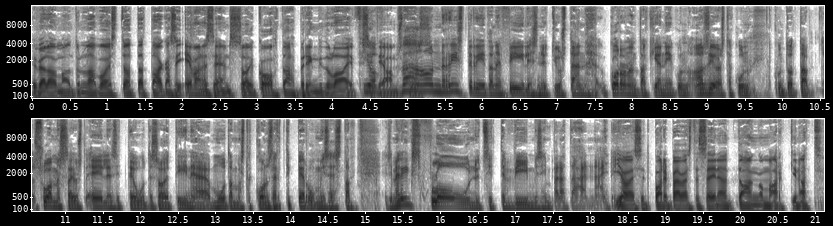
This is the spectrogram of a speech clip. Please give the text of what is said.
Hyvällä omalla tunnolla voisi ottaa takaisin. Evanescence soi kohta Bring Me To Life Joo, vähän on ristiriitainen fiilis nyt just tämän koronan takia niin kuin asioista, kun, kun tota, Suomessa just eilen sitten uutisoitiin ää, muutamasta konserttiperumisesta. Esimerkiksi Flow nyt sitten viimeisimpänä tähän näin. Joo, ja sitten pari päivää sitten seinään tangomarkkinat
